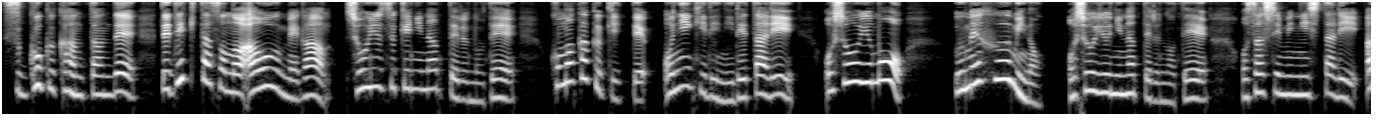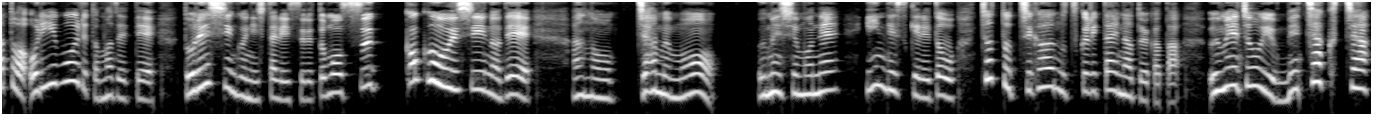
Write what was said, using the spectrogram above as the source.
すっごく簡単ででできたその青梅が醤油漬けになってるので細かく切っておにぎりに入れたりお醤油も梅風味のお醤油になってるのでお刺身にしたりあとはオリーブオイルと混ぜてドレッシングにしたりするともうすっごく美味しいのであのジャムも梅酒もねいいんですけれどちょっと違うの作りたいなという方梅醤油めちゃくちゃ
